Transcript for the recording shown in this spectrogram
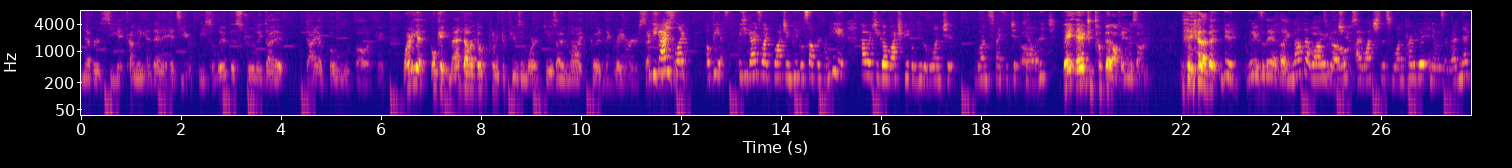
never see it coming, and then it hits you. We salute this truly diet diabol. Oh, okay. Why do you get okay, Mad Dog? Don't put in confusing words, because I am not good in the grammar section. If you guys like, oh P.S. If you guys like watching people suffer from heat, how about you go watch people do the one chip, one spicy chip Oh. challenge? they they actually took that off Amazon. that bit Dude, we, they had like not that long ago, issues. I watched this one part of it, and it was a redneck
